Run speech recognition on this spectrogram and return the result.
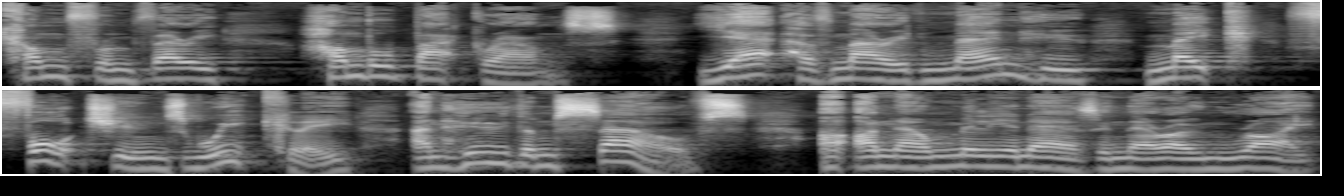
come from very humble backgrounds, yet have married men who make fortunes weekly and who themselves are, now millionaires in their own right,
